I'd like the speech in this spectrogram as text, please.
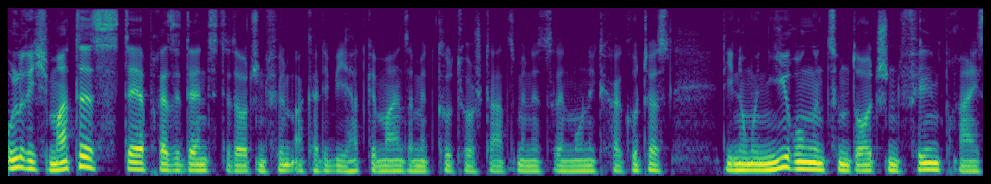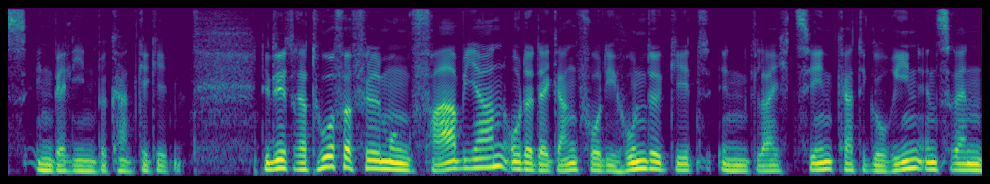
Ulrich Mattes, der Präsident der Deutschen Filmakademie, hat gemeinsam mit Kulturstaatsministerin Monika Grütters die Nominierungen zum Deutschen Filmpreis in Berlin bekannt gegeben. Die Literaturverfilmung Fabian oder Der Gang vor die Hunde geht in gleich zehn Kategorien ins Rennen.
